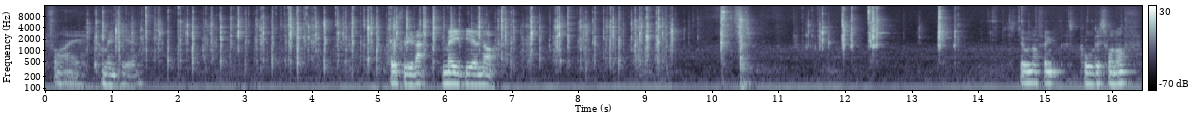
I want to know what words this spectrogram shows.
if I come in here, hopefully that may be enough. Still nothing. Let's pull this one off.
